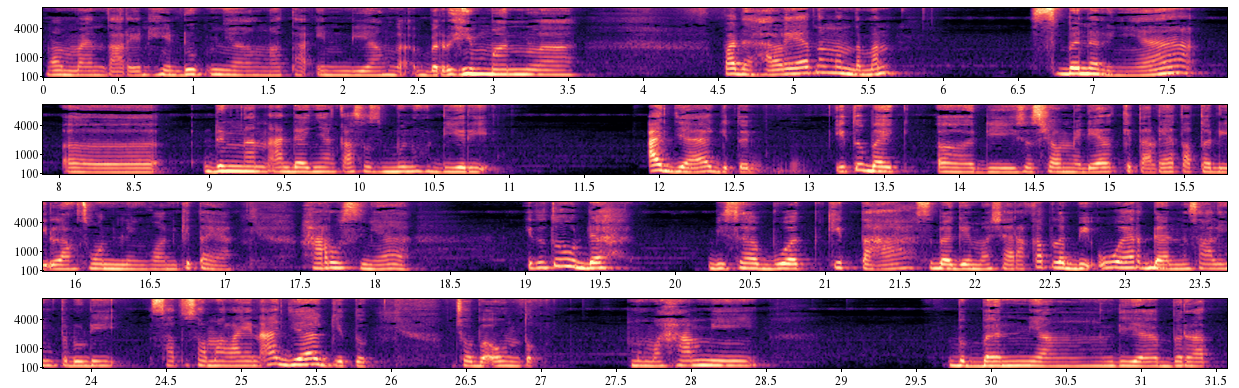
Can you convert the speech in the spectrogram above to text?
Ngomentarin hidupnya ngatain dia nggak beriman lah. Padahal ya teman-teman sebenarnya eh, dengan adanya kasus bunuh diri aja gitu itu baik eh, di sosial media kita lihat atau di langsung di lingkungan kita ya. Harusnya itu tuh udah bisa buat kita sebagai masyarakat lebih aware dan saling peduli satu sama lain aja gitu. Coba untuk memahami beban yang dia berat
